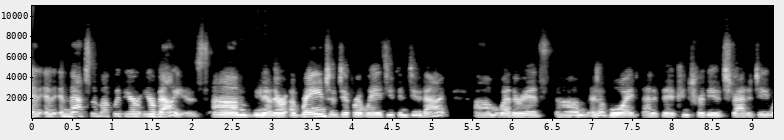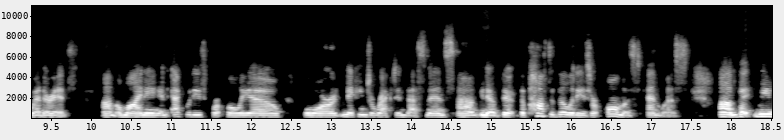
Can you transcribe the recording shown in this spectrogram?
and, and, and, match them up with your, your values. Um, you know, there are a range of different ways you can do that um, whether it's um, an avoid, benefit, contribute strategy, whether it's um, aligning an equities portfolio or making direct investments. Um, you know, the, the, possibilities are almost endless. Um, but we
